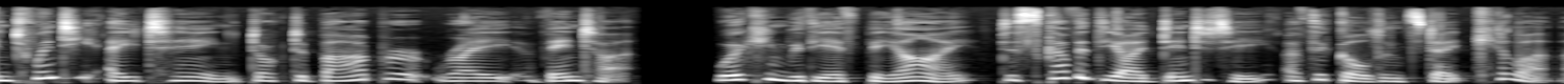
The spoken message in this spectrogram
In 2018, Dr. Barbara Rae Venter, working with the FBI, discovered the identity of the Golden State Killer,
